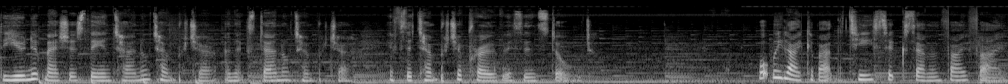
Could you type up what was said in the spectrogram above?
The unit measures the internal temperature and external temperature if the temperature probe is installed. What we like about the T6755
